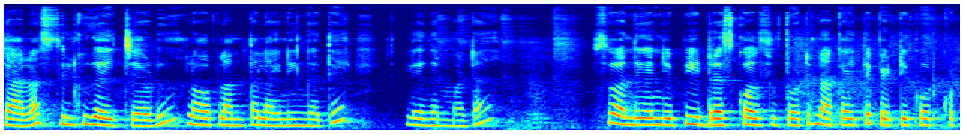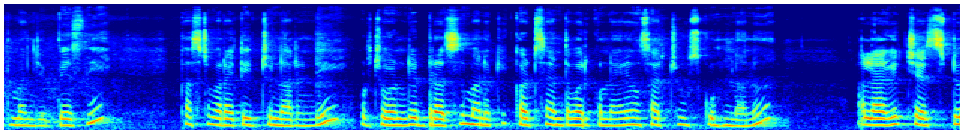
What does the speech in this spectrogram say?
చాలా సిల్క్గా ఇచ్చాడు. లోపల అంతా లైనింగ్ అయితే లేదనమాట. సో అందుకని చెప్పి ఈ డ్రెస్ కొలతలతోటి నాకైతే పెట్టి కోట్ కుట్టమని చెప్పేసి కస్టమర్ అయితే ఇచ్చున్నారండి. ఇప్పుడు చూడండి డ్రెస్ మనకి కట్స్ ఎంతవరకు ఉన్నాయో ఒకసారి చూసుకుంటున్నాను. అలాగే చెస్ట్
